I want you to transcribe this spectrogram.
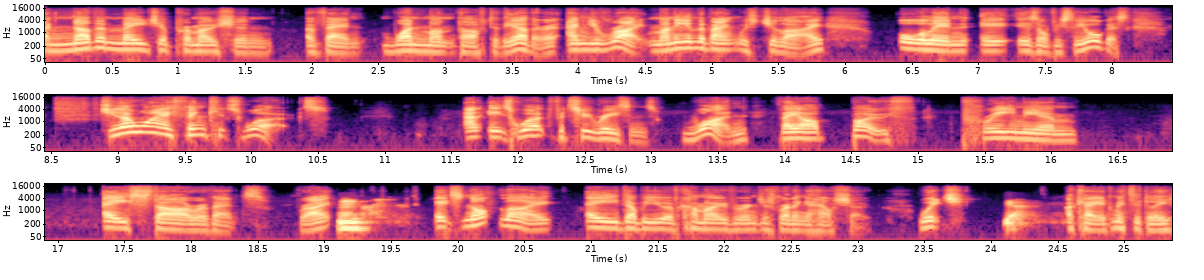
another major promotion event one month after the other. And you're right, Money in the Bank was July, All In is obviously August. Do you know why I think it's worked? And it's worked for two reasons. One, they are both premium A star events, right? Mm. It's not like AEW have come over and just running a house show, which, yeah, okay, admittedly,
